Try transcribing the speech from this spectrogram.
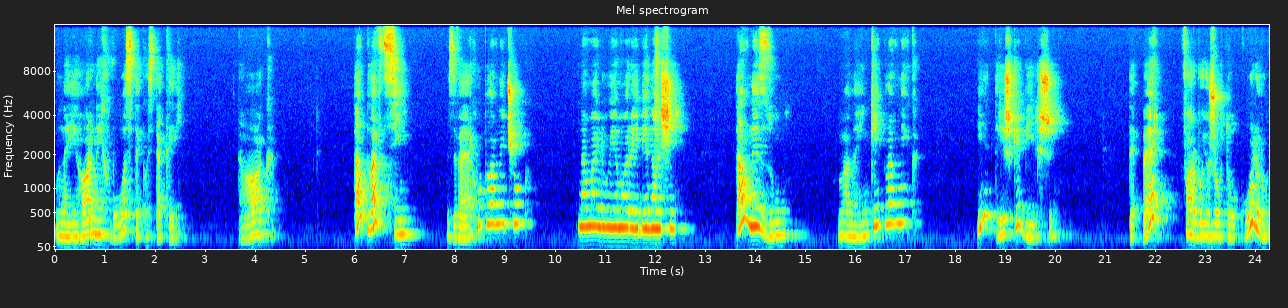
У неї гарний хвостик ось такий. Так. Та плавці. Зверху плавничок намалюємо рибі нашій. Та внизу маленький плавник і трішки більший. Тепер фарбою жовтого кольору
